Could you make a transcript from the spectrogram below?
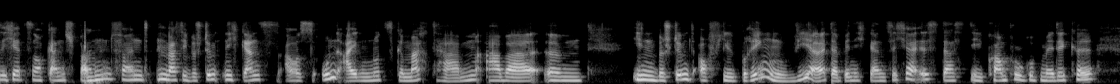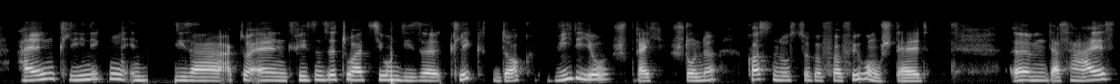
ich jetzt noch ganz spannend fand, was sie bestimmt nicht ganz aus Uneigennutz gemacht haben, aber ähm, ihnen bestimmt auch viel bringen wird, da bin ich ganz sicher, ist, dass die Compro Group Medical allen Kliniken in dieser aktuellen Krisensituation diese Click-Doc-Videosprechstunde kostenlos zur Verfügung stellt. Ähm, das heißt,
